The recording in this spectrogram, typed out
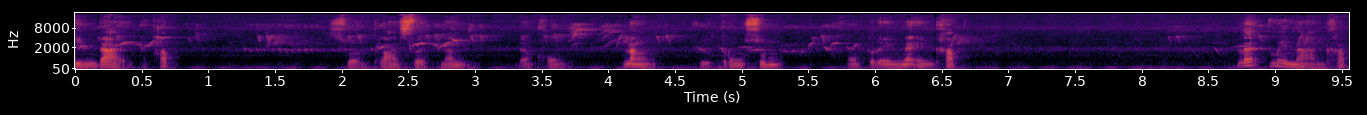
ยิงได้นะครับ ส่วนพลานเสิร์ตนั้นยังคงนั่งอยู่ตรงซุ้มของตัวเองนั่นเองครับ และไม่นานครับ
